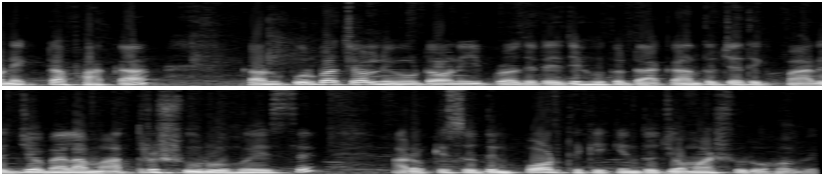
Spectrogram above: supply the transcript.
অনেকটা ফাঁকা, কারণ পূর্বাচল নিউ টাউন এই প্রজেক্টে যেহেতু ঢাকা আন্তর্জাতিক বাণিজ্য মেলা মাত্র শুরু হয়েছে, আরও কিছুদিন পর থেকে কিন্তু জমা শুরু হবে।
